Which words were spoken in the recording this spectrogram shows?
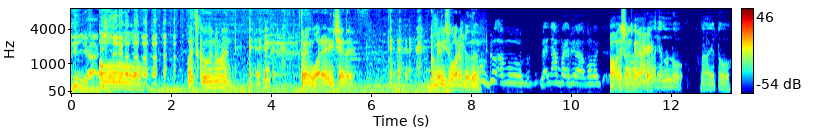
Iya. Oh. What's going on? Throwing water at each other. or maybe it's water balloon. Oh, this one's gonna hurt. Aja nunduk. Nah, itu.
